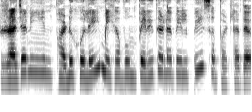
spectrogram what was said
ரஜினியின் படுகொலை மிகவும் பெரிதளவில் பேசப்பட்டது.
